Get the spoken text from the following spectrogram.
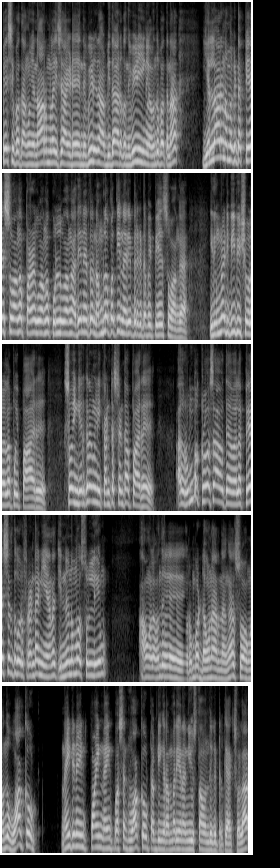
பேசி பார்த்தாங்க. கொஞ்சம் நார்மலைஸ் ஆகிடு இந்த வீடு அப்படி தான் இருக்கும். இந்த வீடியோங்களை வந்து பார்த்தோன்னா எல்லாரும் நம்மக்கிட்ட பேசுவாங்க பழகுவாங்க கொல்லுவாங்க. அதே நேரத்தில் நம்மளை பற்றி நிறைய பேர்கிட்ட போய் பேசுவாங்க. இதுக்கு முன்னாடி பிபி ஷோலெல்லாம் போய் பாரு. ஸோ இங்கே இருக்கிறவங்க நீ கண்டஸ்டண்ட்டாக பாரு. அது ரொம்ப க்ளோஸாக தேவையில்ல. பேசுகிறதுக்கு ஒரு ஃப்ரெண்டாக நீ என்ன என்னென்னமோ சொல்லியும் அவங்கள வந்து ரொம்ப டவுனாக இருந்தாங்க. ஸோ அவங்க வந்து walk out ninety nine point nine percent walk out அப்படிங்கிற மாதிரியான நியூஸ் தான் வந்துகிட்டு இருக்கு ஆக்சுவலாக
